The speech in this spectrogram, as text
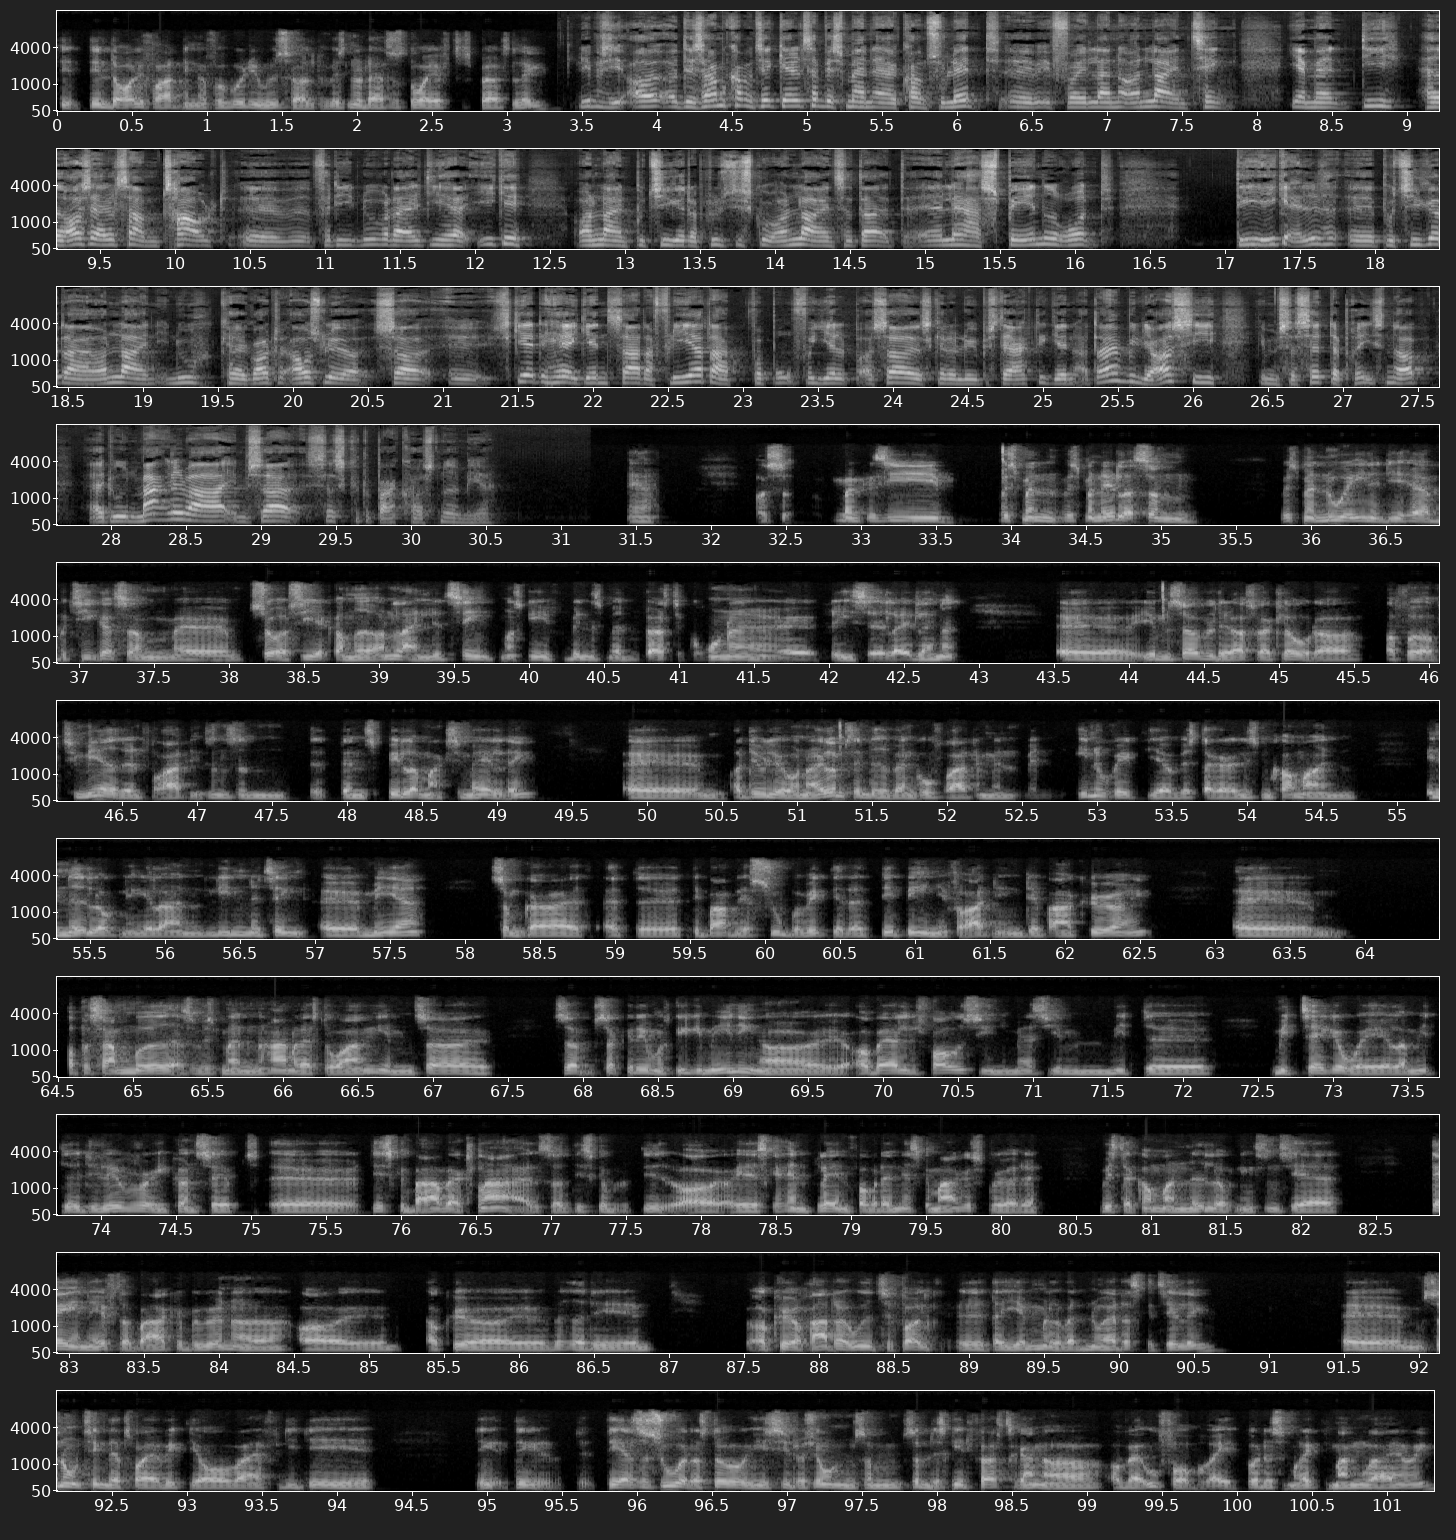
det, det er en dårlig forretning at få hurtigt udsolgt, hvis nu der er så stor efterspørgsel, ikke? Lige præcis. Og, og det samme kommer til at gælde sig, hvis man er konsulent øh, for et eller andet online ting. Jamen, de havde også alle sammen travlt, øh, fordi nu var der alle de her ikke online butikker, der pludselig skulle online, så der, alle har spændet rundt det er ikke alle øh, butikker, der er online endnu, kan jeg godt afsløre. Så øh, sker det her igen, så er der flere, der får brug for hjælp, og så skal der løbe stærkt igen. Og der vil jeg også sige, jamen så sæt der prisen op. Er du en mangelvare, jamen så, så skal du bare koste noget mere. Ja, og så, man kan sige, hvis man, hvis man ellers sådan, hvis man nu er en af de her butikker, som øh, så at sige er kommet online lidt sent, måske i forbindelse med den første coronakrise eller et eller andet, øh, jamen så vil det også være klogt at, at få optimeret den forretning, sådan så den, den spiller maksimalt. Ikke? Øh, og det vil jo under alle omstændigheder være en god forretning, men, men endnu vigtigere, hvis der ligesom kommer en, en nedlukning eller en lignende ting øh, mere, som gør, at, at øh, det bare bliver super vigtigt, at det ben i forretningen, det bare kører. Ikke? Øh, og på samme måde, altså hvis man har en restaurant, jamen så, så, så kan det måske give mening at, at være lidt forudsigende med at sige, jamen mit, øh, mit takeaway eller mit øh, uh, delivery-koncept, uh, øh, det skal bare være klar, altså, det skal, det, og jeg skal have en plan for, hvordan jeg skal markedsføre det, hvis der kommer en nedlukning, så jeg dagen efter bare kan begynde at, at, øh, at køre, øh, hvad hedder det, at køre retter ud til folk øh, derhjemme, eller hvad det nu er, der skal til, ikke? Øh, sådan nogle ting, der tror jeg er vigtigt at overveje, fordi det, det, det, det er altså surt at stå i situationen, som, som det skete første gang, og, og være uforberedt på det, som rigtig mange var jo, ikke?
